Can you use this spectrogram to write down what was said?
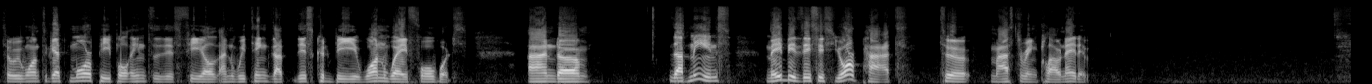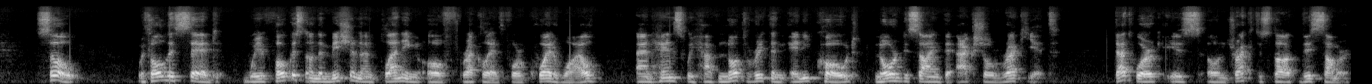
So we want to get more people into this field, and we think that this could be one way forwards. And um, that means maybe this is your path to mastering cloud native. So, with all this said, we've focused on the mission and planning of Racklet for quite a while, and hence we have not written any code nor designed the actual rack yet. That work is on track to start this summer.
